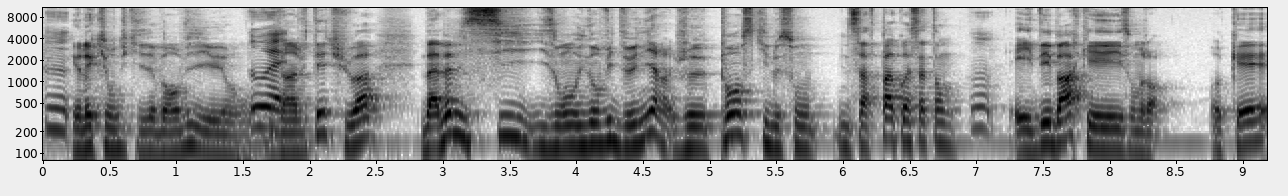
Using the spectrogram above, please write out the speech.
il Mm. y en a qui ont dit qu'ils avaient envie et on Ouais. les a invités, tu vois. Bah, même si ils ont une envie de venir, je pense qu'ils ne sont, ils ne savent pas à quoi s'attendre. Mm. Et ils débarquent et ils sont genre, ok, euh,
